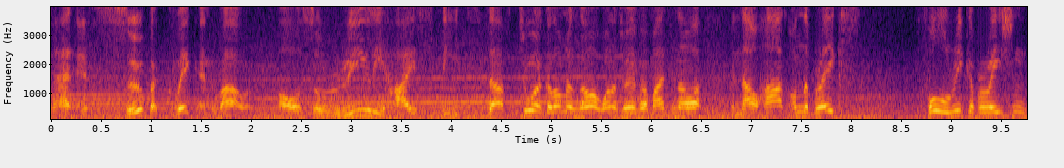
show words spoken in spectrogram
That is super quick and wow, also really high speed stuff. 200 kilometers an hour, 125 miles an hour, and now hard on the brakes full recuperation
